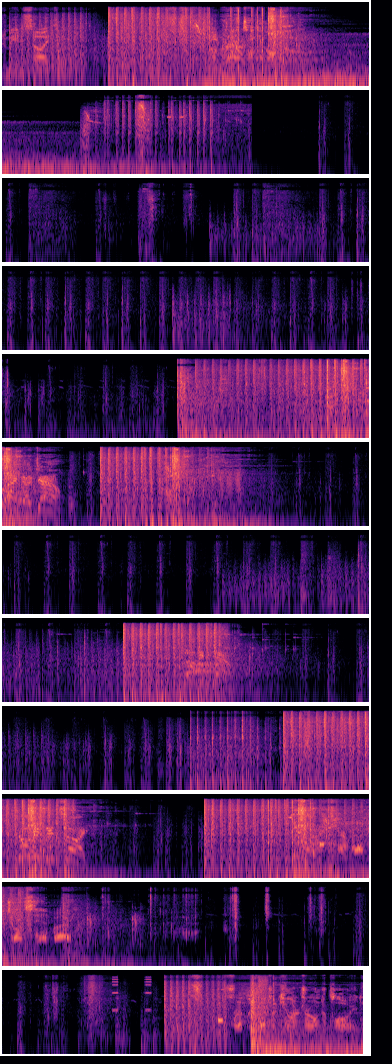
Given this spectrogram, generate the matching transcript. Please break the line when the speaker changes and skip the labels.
sight.
The lead.
Tango down! Target down! Target's inside!
Care package on standby. Friendly hunter killer drone deployed.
